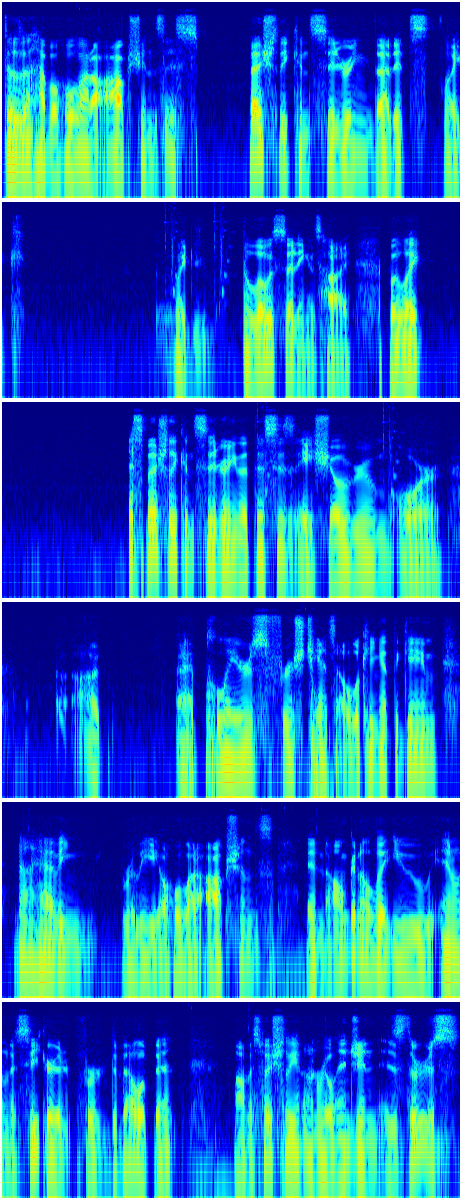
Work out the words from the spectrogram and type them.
doesn't have a whole lot of options, especially considering that it's like like the lowest setting is high, but like especially considering that this is a showroom or a, a player's first chance at looking at the game, not having really a whole lot of options. And I'm gonna let you in on a secret for development, um, especially in Unreal Engine, is there's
